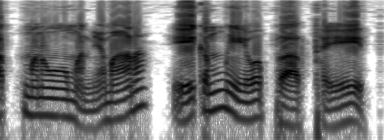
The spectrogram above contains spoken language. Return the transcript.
आत्मनो मन्यमान एकम् एव प्रार्थयेत्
